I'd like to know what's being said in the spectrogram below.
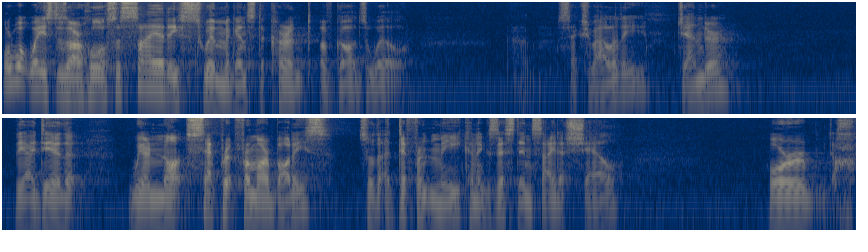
Or what ways does our whole society swim against the current of God's will? Um, sexuality, gender, the idea that we are not separate from our bodies, so that a different me can exist inside a shell. Or ugh,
